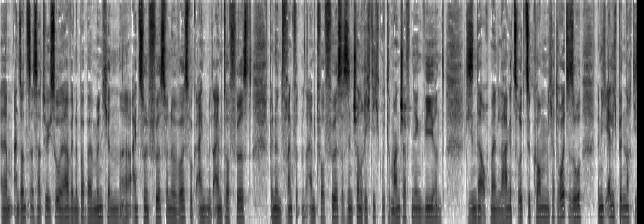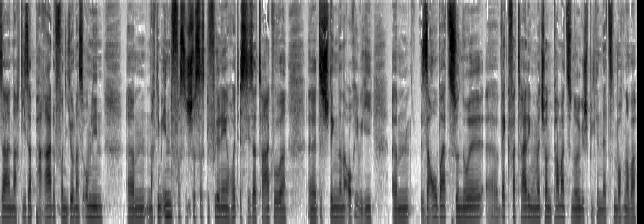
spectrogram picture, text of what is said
Ähm, ansonsten ist natürlich so, ja, wenn du bei, bei München äh, 1-0 führst, wenn du in Wolfsburg ein, mit einem Tor führst, wenn du in Frankfurt mit einem Tor führst, das sind schon richtig gute Mannschaften irgendwie und die sind da auch mal in Lage zurückzukommen. Ich hatte heute so, wenn ich ehrlich bin, nach dieser, nach dieser Parade von Jonas Umlin, ähm, nach dem Innenpfostenschuss das Gefühl, nee, heute ist dieser Tag, wo wir äh, das Ding dann auch irgendwie ähm, sauber zu null äh, wegverteidigen. Wir haben jetzt schon ein paar Mal zu null gespielt in den letzten Wochen, aber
